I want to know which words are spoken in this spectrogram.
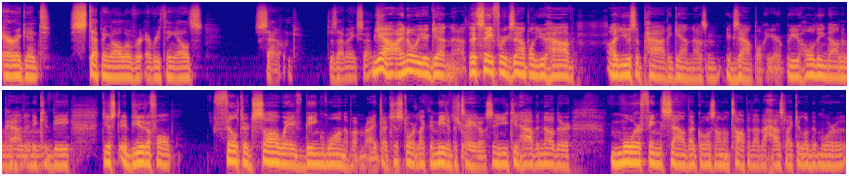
arrogant stepping all over everything else sound. Does that make sense? Yeah, I know where you're getting at. Let's say, for example, you have, I'll use a pad again as an example here, but you're holding down a pad and it could be just a beautiful filtered saw wave being one of them, right? That's just stored like the meat and potatoes. And you could have another morphing sound that goes on on top of that that has like a little bit more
